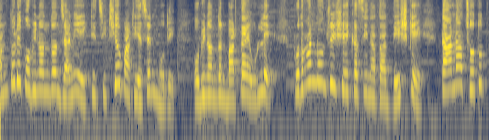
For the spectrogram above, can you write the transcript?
আন্তরিক অভিনন্দন জানিয়ে একটি চিঠিও পাঠিয়েছেন মোদী। অভিনন্দন বার্তায় উল্লেখ, প্রধানমন্ত্রী শেখ হাসিনা তার দেশকে টানা চতুর্থ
